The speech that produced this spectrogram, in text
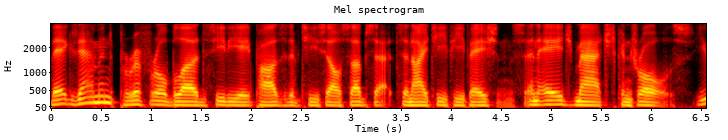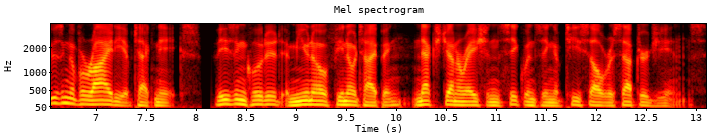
They examined peripheral blood CD8 positive T cell subsets in ITP patients and age matched controls using a variety of techniques. These included immunophenotyping, next generation sequencing of T cell receptor genes,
